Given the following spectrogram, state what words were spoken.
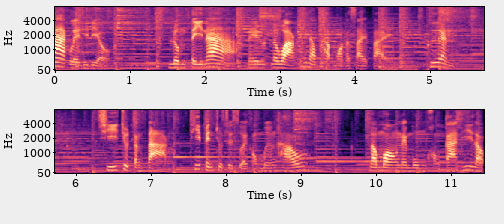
มาก ๆ เลยทีเดียว ลมตีหน้าในระหว่างที่เราขับมอเตอร์ไซค์ไป เพื่อนชี้จุดต่างๆ ที่เป็นจุดสวย ๆ ของเมืองเขา เรามองในมุมของการที่เรา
